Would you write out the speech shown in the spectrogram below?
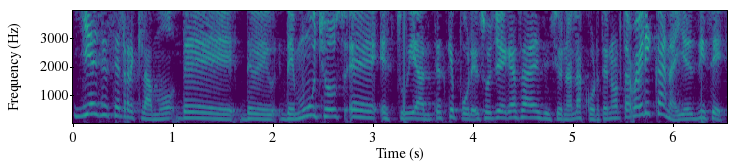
Y ese es el reclamo de, de, de muchos eh, estudiantes que por eso llega esa decisión a la Corte Norteamericana. Y es, dice,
